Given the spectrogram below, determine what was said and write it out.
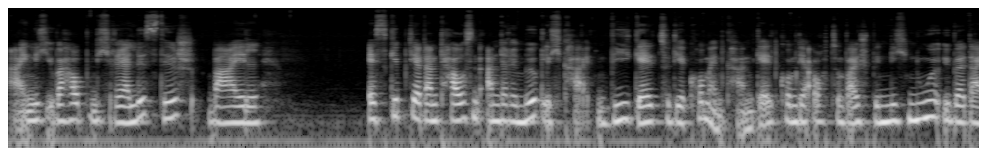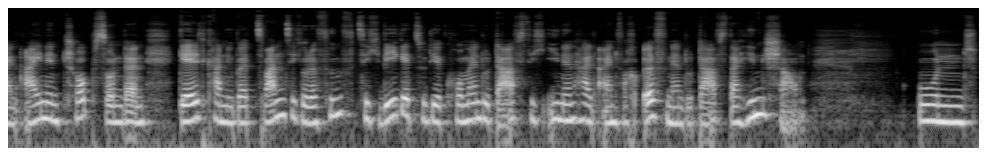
eigentlich überhaupt nicht realistisch, weil es gibt ja dann tausend andere Möglichkeiten, wie Geld zu dir kommen kann. Geld kommt ja auch zum Beispiel nicht nur über deinen einen Job, sondern Geld kann über 20 oder 50 Wege zu dir kommen. Du darfst dich ihnen halt einfach öffnen, du darfst da hinschauen. Und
